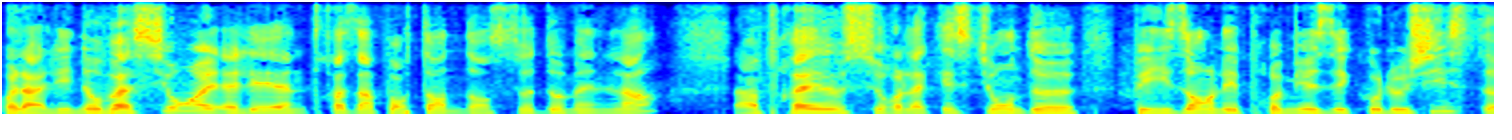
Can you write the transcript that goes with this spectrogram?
voilà, l'innovation, elle, est très importante dans ce domaine-là. Après, sur la question de paysans, les premiers écologistes,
